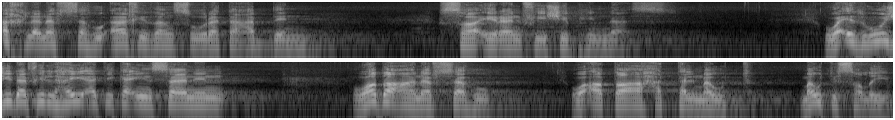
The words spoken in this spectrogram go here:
أخلى نفسه آخذا صورة عبد صائرا في شبه الناس. وإذ وجد في الهيئة كإنسان وضع نفسه وأطاع حتى الموت موت الصليب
